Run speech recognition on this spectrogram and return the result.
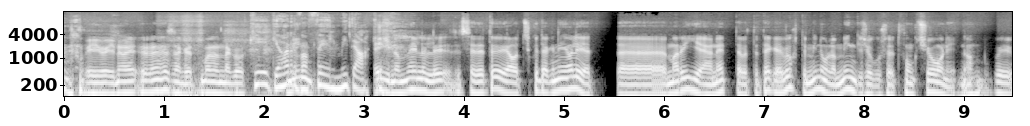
või, või no ühesõnaga, et mul on nagu. keegi arvab mingi... veel midagi. ei no meil oli see tööjaotus kuidagi nii oli, et äh, Marie on ettevõtte tegevjuht ja minul on mingisugused funktsioonid, noh, kui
